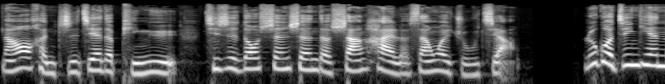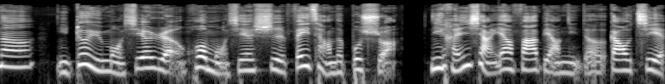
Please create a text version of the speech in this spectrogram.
然后很直接的评语，其实都深深的伤害了三位主角。如果今天呢，你对于某些人或某些事非常的不爽，你很想要发表你的高见，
